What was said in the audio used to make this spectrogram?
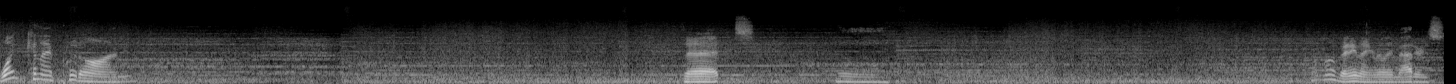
what can I put on? That Hmm. I don't know if anything really matters.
